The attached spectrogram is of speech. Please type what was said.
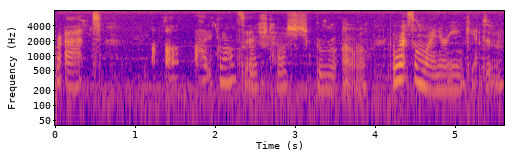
We're at, uh, how do you pronounce it? Fresh House Girl. I don't know. We're at some winery in Canton.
